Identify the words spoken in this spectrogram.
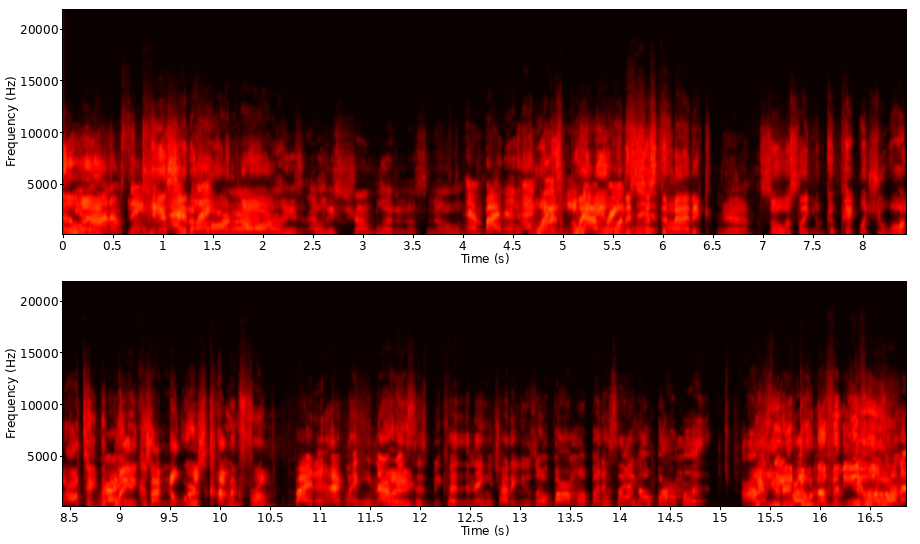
know like what I'm saying? you can't say the like- hard R. At least, at least Trump letting us know. Like, And he's Biden open. One like is blatant, one is racist. systematic. Yeah. So it's like you can pick what you want. I'll take the Right. blatant because I know where it's coming from. Biden act like he not Like- racist because, and then he try to use Obama, but it's like Obama. Nigga, Honestly, you didn't bro, do nothing either. You was on the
